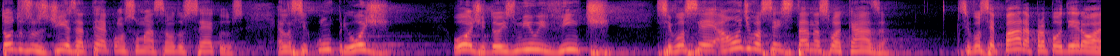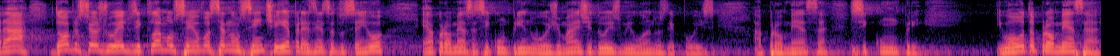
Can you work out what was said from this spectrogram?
todos os dias até a consumação dos séculos, ela se cumpre hoje. Hoje, 2020. Se você, aonde você está na sua casa, se você para para poder orar, dobre os seus joelhos e clama ao Senhor, você não sente aí a presença do Senhor? É a promessa se cumprindo hoje, mais de dois mil anos depois. A promessa se cumpre. E uma outra promessa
